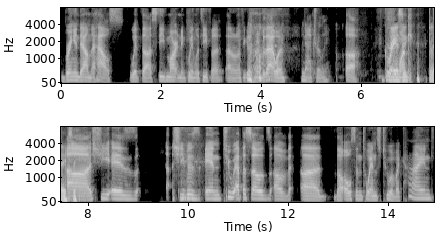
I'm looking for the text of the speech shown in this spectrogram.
"Bringing Down the House" with uh, Steve Martin and Queen Latifah. I don't know if you guys remember that one. Naturally. Uh, great one. Classic. Uh, she is. She was in two episodes of uh the Olsen twins, Two of a Kind.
